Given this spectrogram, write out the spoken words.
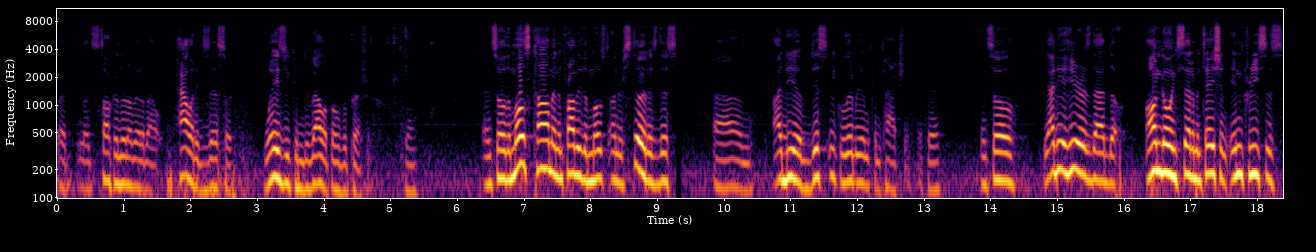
but let's talk a little bit about how it exists or ways you can develop overpressure, okay? And so the most common and probably the most understood is this um, idea of disequilibrium compaction, okay? And so the idea here is that the ongoing sedimentation increases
